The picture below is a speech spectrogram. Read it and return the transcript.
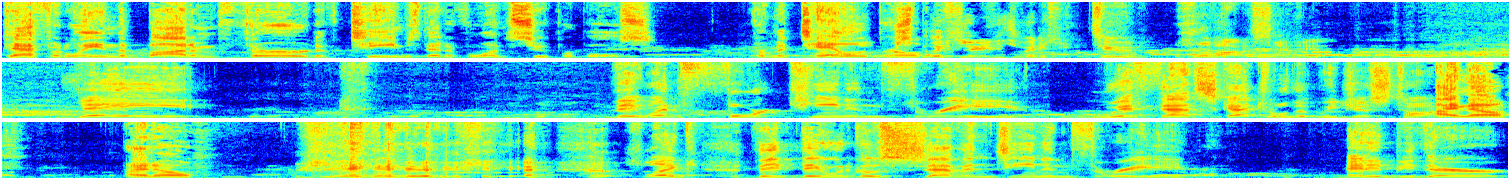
definitely in the bottom third of teams that have won Super Bowls from a talent oh, no, perspective. But, here, but dude, hold on a second. They they went 14 and 3 with that schedule that we just talked I know. About. I know. like they, they would go 17 and 3 and it'd be their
